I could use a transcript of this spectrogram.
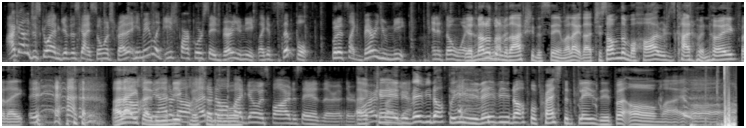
I gotta just go ahead and give this guy so much credit. He made like each parkour stage very unique. Like it's simple, but it's like very unique in its own way. Yeah, I none of them are actually the same. I like that. Some of them are hard, which is kind of annoying, but like, it. I like Well, the mean, I don't know, uniqueness I don't know if. I'd go as far to say as they're they're hard. okay, but dude, maybe not for you, maybe not for Preston Plays, dude, but oh my, oh.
